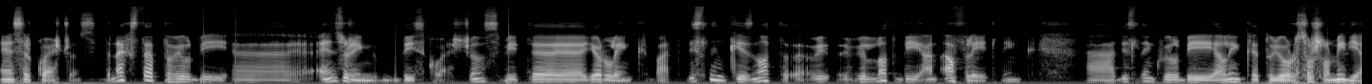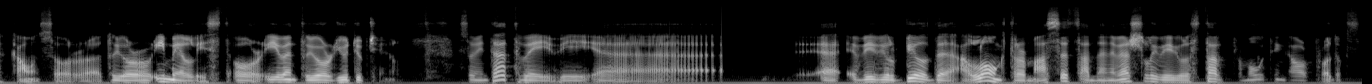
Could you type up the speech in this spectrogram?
answer questions. The next step will be uh, answering these questions with uh, your link, but this link is not uh, will not be an affiliate link. Uh, this link will be a link to your social media accounts or uh, to your email list or even to your YouTube channel. So in that way, we uh, we will build a long-term assets and then eventually we will start promoting our products.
